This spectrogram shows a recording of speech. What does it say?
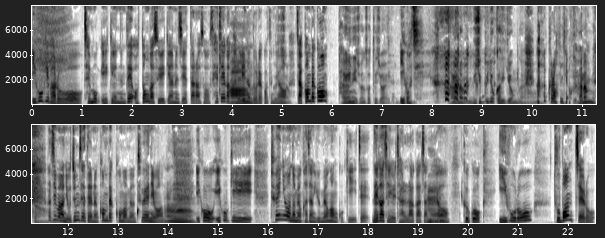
이 곡이 바로 제목 얘기했는데 어떤 가수 얘기하는지에 따라서 세대가 아, 갈리는 아, 노래거든요. 그렇죠. 자, Come Back Home. 당연히 전 서태지 아이들. 이거지. 당연한 뮤직비디오까지 기억나요. 아, 그럼요. 당연합니다. 하지만 요즘 세대는 Come Back Home 하면 투애니원. 음. 이거 이 곡이 투애니원 하면 가장 유명한 곡이 이제 내가 제일 잘 나가잖아요. 음. 그곡 이후로 두 번째로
